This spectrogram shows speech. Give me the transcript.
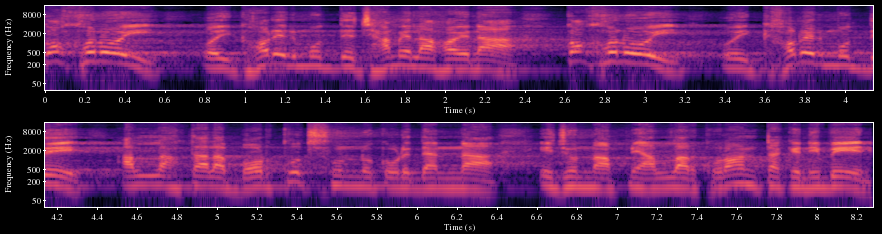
কখনোই ওই ঘরের মধ্যে ঝামেলা হয় না, কখনোই ওই ঘরের মধ্যে আল্লাহ তালা বরকত শূন্য করে দেন না। এজন্য আপনি আল্লাহর কোরআনটাকে নেবেন,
